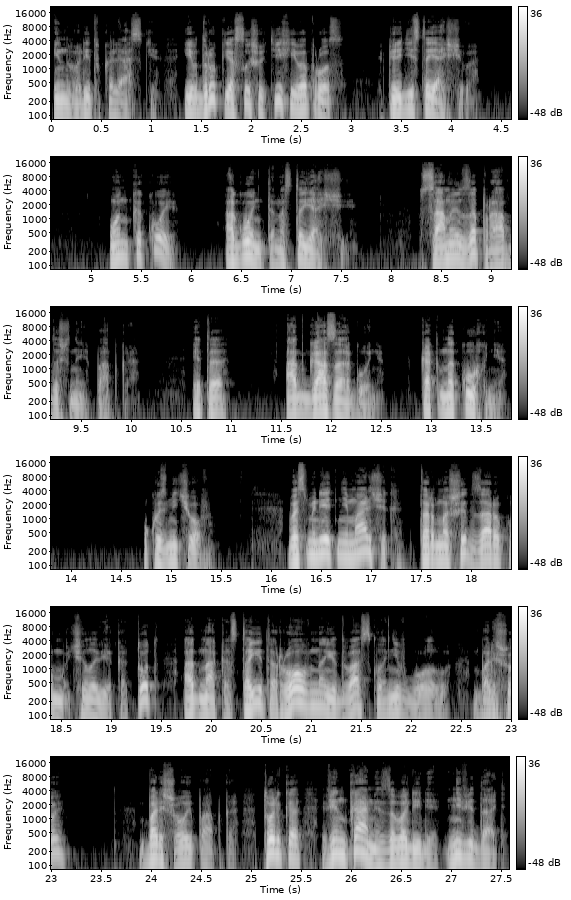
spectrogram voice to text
инвалид в коляске. И вдруг я слышу тихий вопрос впереди стоящего. Он какой? Огонь-то настоящий. Самый заправдошный, папка. Это от газа огонь, как на кухне у Кузьмичев. Восьмилетний мальчик тормошит за руку человека. Тот, однако, стоит ровно, едва склонив голову. Большой? Большой, папка. Только венками завалили, не видать.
